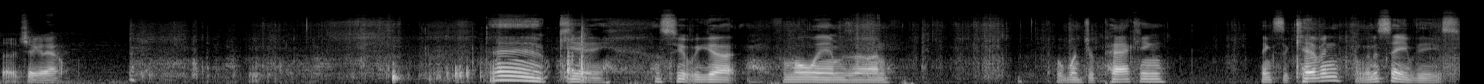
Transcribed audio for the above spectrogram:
So check it out. Okay, let's see what we got from old Amazon. A whole bunch of packing. Thanks to Kevin, I'm going to save these.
